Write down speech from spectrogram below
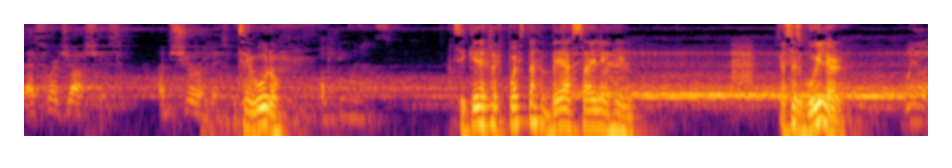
That's where Josh is. I'm sure of it. Seguro. And. Si quieres respuestas, ve a Silent Hill. Ese es Wheeler. Wheeler,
